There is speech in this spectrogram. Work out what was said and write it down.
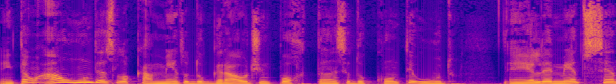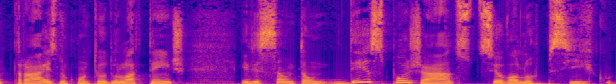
Então, há um deslocamento do grau de importância do conteúdo. É, elementos centrais no conteúdo latente, eles são então despojados de seu valor psíquico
